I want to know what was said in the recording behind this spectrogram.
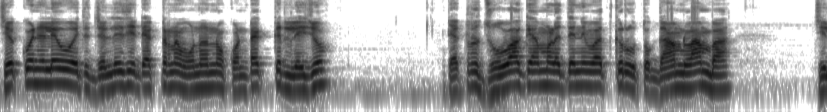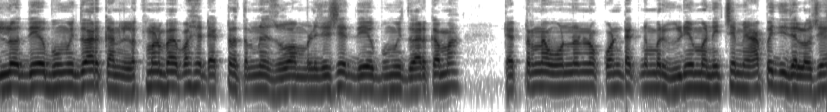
જે કોઈને લેવું હોય તો જલ્દીથી ટ્રેક્ટરના ઓનરનો કોન્ટેક્ટ કરી લેજો. ટ્રેક્ટર જોવા ક્યાં મળે તેની વાત કરું તો ગામ લાંબા, જિલ્લો દેવભૂમિ દ્વારકા અને લક્ષ્મણભાઈ પાસે ટ્રેક્ટર તમને જોવા મળી જશે દેવભૂમિ દ્વારકામાં. ટ્રેક્ટરના ઓનરનો કોન્ટેક્ટ નંબર વિડીયોમાં નીચે મેં આપી દીધેલો છે.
